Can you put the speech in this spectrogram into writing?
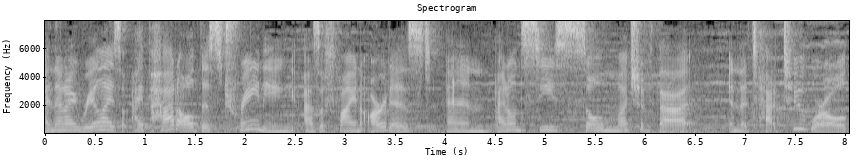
And then I realized I've had all this training as a fine artist, and I don't see so much of that in the tattoo world.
